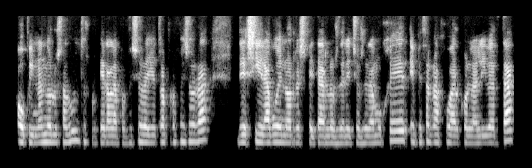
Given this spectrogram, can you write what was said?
opinando los adultos, porque era la profesora y otra profesora, de si era bueno respetar los derechos de la mujer, empezaron a jugar con la libertad,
